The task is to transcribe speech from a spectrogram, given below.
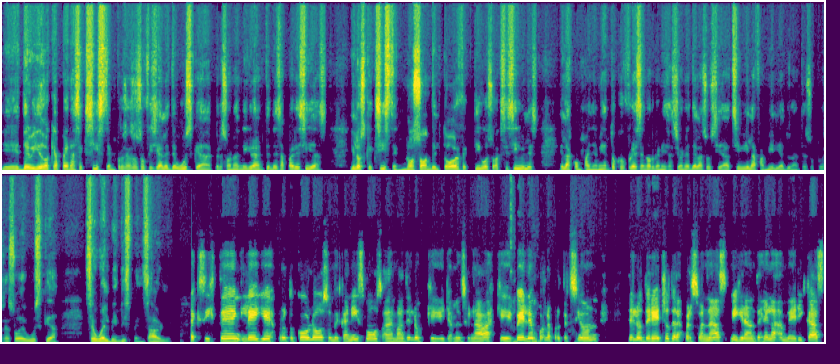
Eh, debido a que apenas existen procesos oficiales de búsqueda de personas migrantes desaparecidas y los que existen no son del todo efectivos o accesibles, el acompañamiento que ofrecen organizaciones de la sociedad civil a familias durante su proceso de búsqueda se vuelve indispensable. Existen leyes, protocolos o mecanismos, además de los que ya mencionabas, que velen por la protección de los derechos de las personas migrantes en las Américas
